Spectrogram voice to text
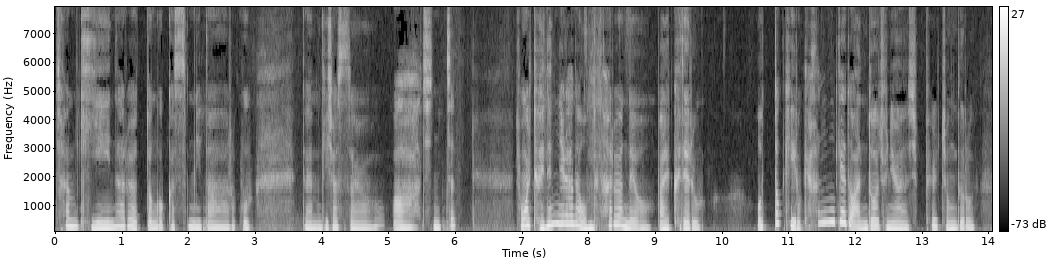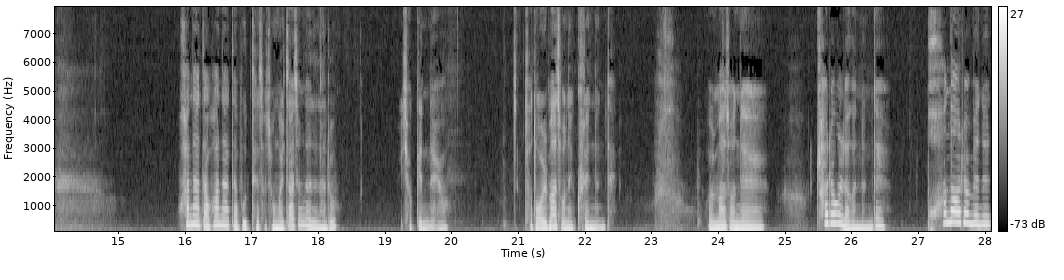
참 긴 하루였던 것 같습니다. 라고 남기셨어요. 아, 진짜 정말 되는 일 하나 없는 하루였네요. 말 그대로. 어떻게 이렇게 한 개도 안 도와주냐 싶을 정도로 화나다 화나다 못해서 정말 짜증나는 하루이셨겠네요. 저도 얼마 전에 그랬는데 얼마 전에 촬영을 나갔는데 뭐 하나 하려면은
